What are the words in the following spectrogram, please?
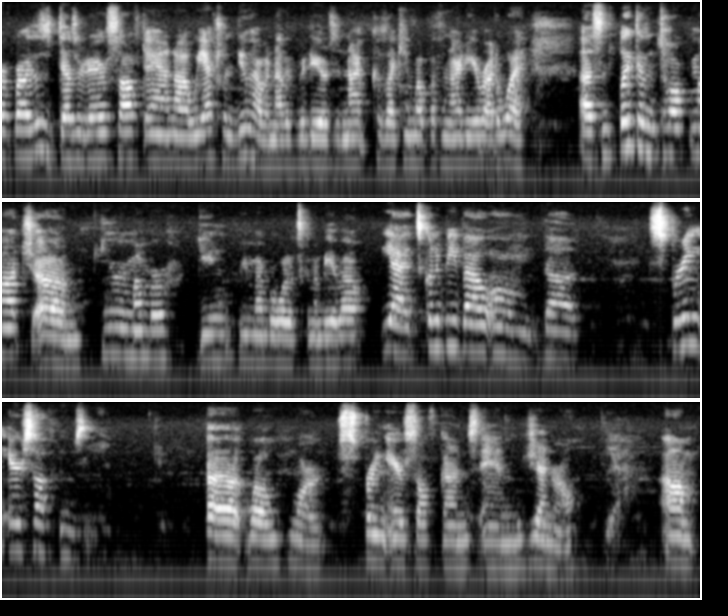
everybody, this is Desert Airsoft, and uh, we actually do have another video tonight because I came up with an idea right away. Uh, since Blake doesn't talk much, um, do you remember? Do you remember what it's going to be about? Yeah, it's gonna be about um the spring airsoft Uzi. Uh, well, more spring airsoft guns in general. Yeah. Um,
